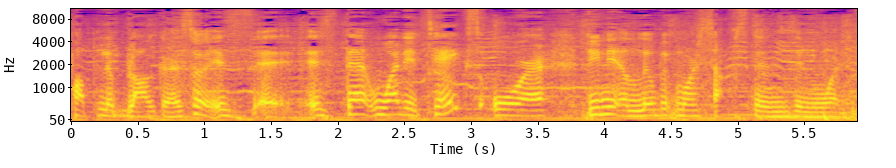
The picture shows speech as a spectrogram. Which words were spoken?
popular bloggers. So is uh, is that what it takes, or do you need a little bit more substance in what you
